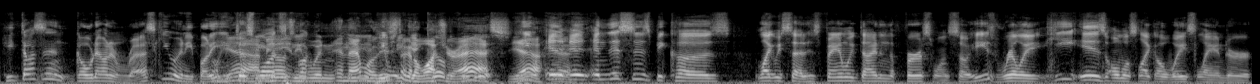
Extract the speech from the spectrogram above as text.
He doesn't go down and rescue anybody. Oh, he yeah, just I mean, wants. he fuck- wouldn't- In that he- world, he still get gotta watch your if he did. ass. He- Yeah. and, and, and this is because, like we said, his family died in the first one, so he's really he is almost like a wastelander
